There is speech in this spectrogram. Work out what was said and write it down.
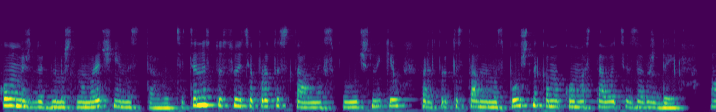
кома між одними членами речення не ставиться. Це не стосується протиставних сполучників. Перед протиставними сполучниками кома ставиться завжди, а,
